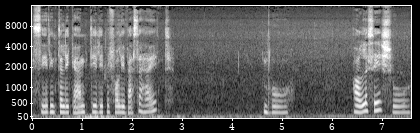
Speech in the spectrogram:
sehr intelligente, liebevolle Wesenheit, wo alles ist, wo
